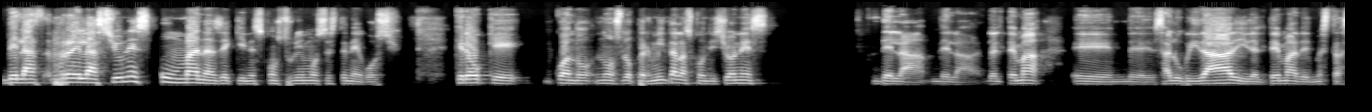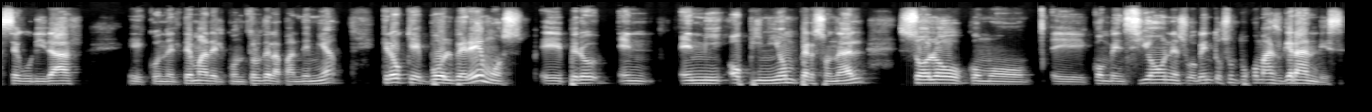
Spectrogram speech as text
de las relaciones humanas de quienes construimos este negocio. Creo que cuando nos lo permitan las condiciones de la, del tema eh, de salubridad y del tema de nuestra seguridad eh, con el tema del control de la pandemia, creo que volveremos, pero en, en mi opinión personal, solo como eh, convenciones o eventos un poco más grandes,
